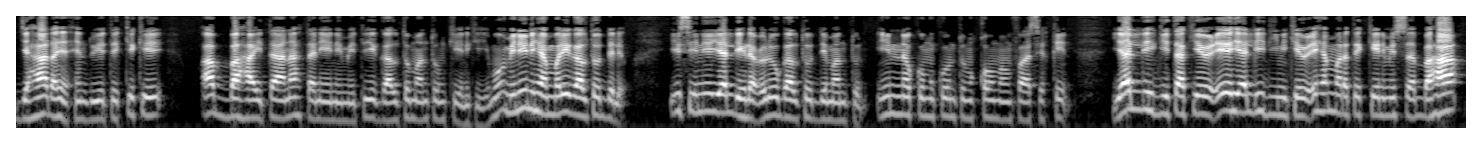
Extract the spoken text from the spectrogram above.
جهادة حندويتك أبا هيتانهتن نمتي قلتم أنتم كينكي مؤمنين هم مري قلتو دلو isini yallih laculu galtodimantun inakum kuntum qauman fasiqiin yallih gitak yewceh yallih dinik yewcehe maratekken misabaha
